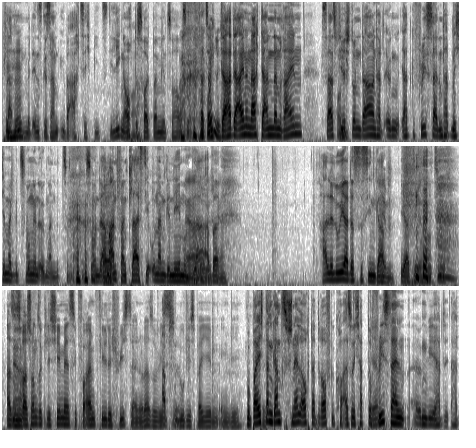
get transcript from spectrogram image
Instrumental-Platten Mhm. mit insgesamt über 80 Beats. Die liegen auch Boah. bis heute bei mir zu Hause. Tatsächlich. Und da hat der eine nach der anderen rein, saß vier Und- Stunden da und hat, irgend, hat gefreestylt und hat mich immer gezwungen, irgendwann mitzumachen. So, und am. Anfang, klar, ist dir unangenehm und Ja, bla, logisch, aber ja. Halleluja, dass es ihn gab. Eben. Ja, definitiv. Also es Ja. war schon so klischeemäßig, vor allem viel durch Freestyle, oder? So wie es Absolut. wie es bei jedem irgendwie. Wobei ich ist. dann ganz schnell auch da drauf gekommen, also ich habe durch Ja. Freestyle irgendwie hat, hat,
